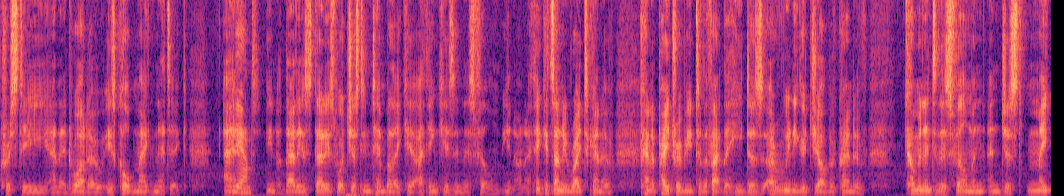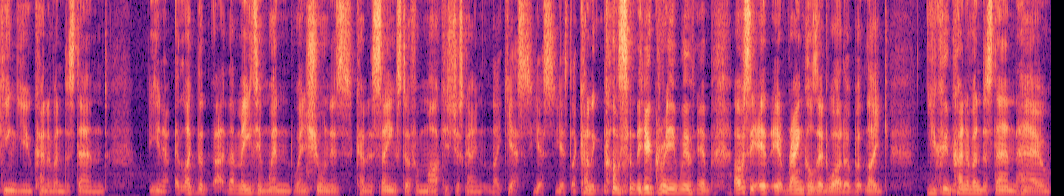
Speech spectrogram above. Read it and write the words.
Christy, and Eduardo is called Magnetic. And Yeah. you know that is that is what Justin Timberlake I think is in this film. You know, and I think it's only right to kind of kind of pay tribute to the fact that he does a really good job of kind of coming into this film and, and just making you kind of understand you know, like the, uh, that meeting when when Sean is kind of saying stuff and Mark is just going like yes, yes, yes, like kind of constantly agreeing with him. Obviously, it, it rankles Eduardo, but like you can kind of understand how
